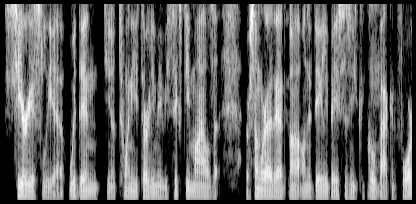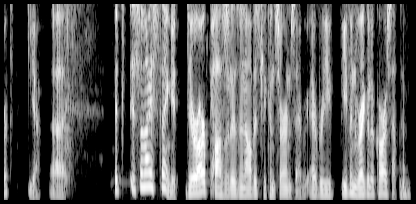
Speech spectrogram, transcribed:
seriously uh, within, you know, 20, 30, maybe 60 miles uh, or somewhere like that uh, on a daily basis and you can go mm. back and forth. Yeah. Uh, it's, it's a nice thing. It, there are positives and obviously concerns. Every, every, even regular cars have them.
